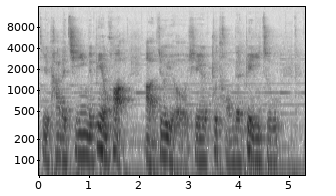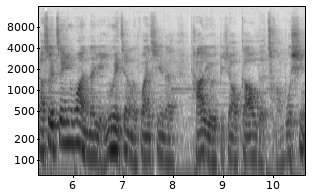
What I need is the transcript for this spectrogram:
这它的基因的变化啊，就有些不同的变异株。那所以这一万呢，也因为这样的关系呢，它有比较高的传播性。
